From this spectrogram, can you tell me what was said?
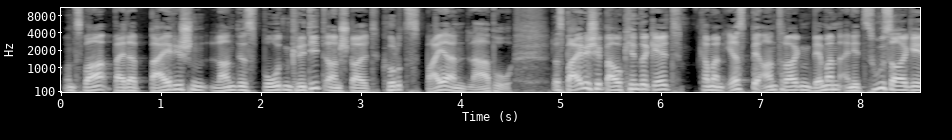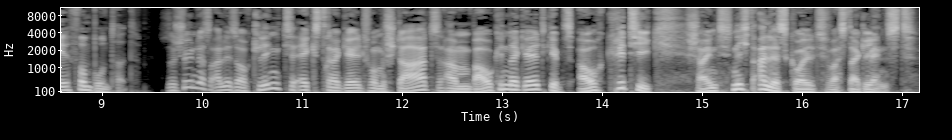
Und zwar bei der Bayerischen Landesbodenkreditanstalt, kurz Bayern Labo. Das bayerische Baukindergeld kann man erst beantragen, wenn man eine Zusage vom Bund hat. So schön das alles auch klingt, extra Geld vom Staat, am Baukindergeld gibt's auch Kritik. Scheint nicht alles Gold, was da glänzt.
